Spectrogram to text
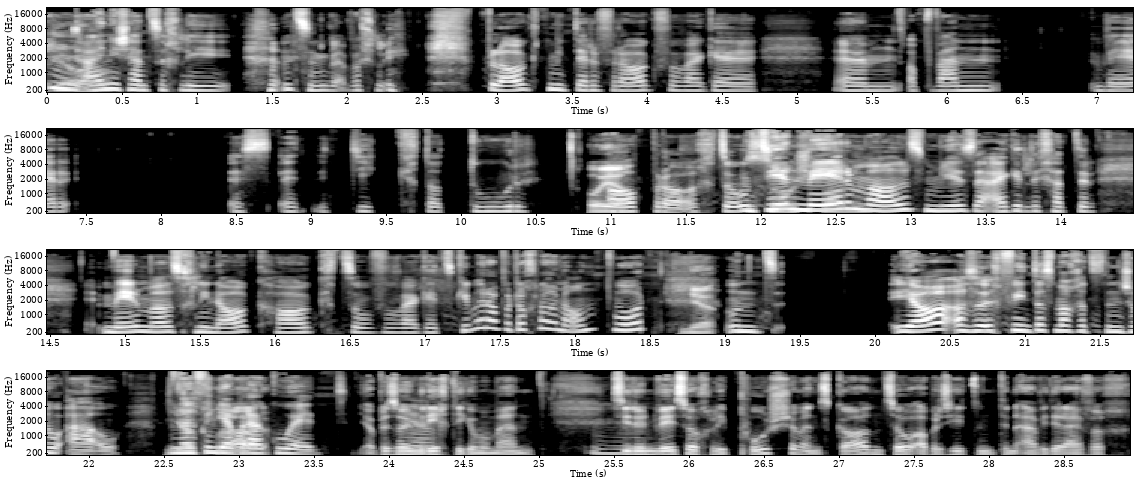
Ja. Einmal haben sie, ein bisschen, mich, glaube ich, ein bisschen plagt mit der Frage von wegen, ähm, ab wann wäre es eine Diktatur Oh ja, angebracht. So. Und So sie haben mehrmals müssen, eigentlich hat er mehrmals ein bisschen nachgehakt, so von wegen, jetzt gib mir aber doch noch eine Antwort. ja. Und ja, also ich finde, das machen sie dann schon auch. Und Ja, das finde ich aber auch gut. Ja, aber so im Ja. richtigen Moment. Sie Mhm. tun wie so ein bisschen pushen, wenn es geht und so, aber sie tun dann auch wieder einfach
